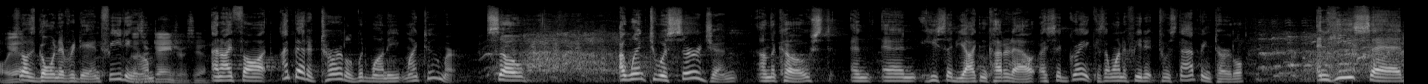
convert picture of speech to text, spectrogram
Oh, yeah. So I was going every day and feeding them. Those are dangerous, yeah. And I thought, I bet a turtle would want to eat my tumor. So I went to a surgeon on the coast, and, and he said, Yeah, I can cut it out. I said, Great, because I want to feed it to a snapping turtle. And he said,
